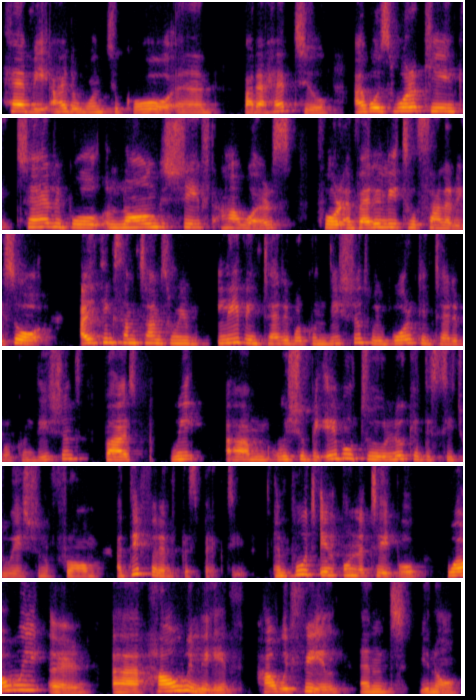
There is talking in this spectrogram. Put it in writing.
heavy. I don't want to go, um, but I had to. I was working terrible long shift hours for a very little salary. So I think sometimes we live in terrible conditions, we work in terrible conditions, but we um, we should be able to look at the situation from a different perspective and put in on the table what we earn, uh, how we live, how we feel, and you know,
